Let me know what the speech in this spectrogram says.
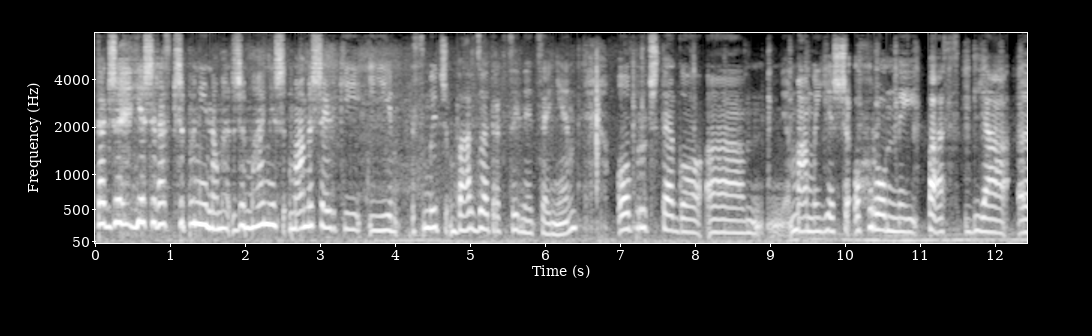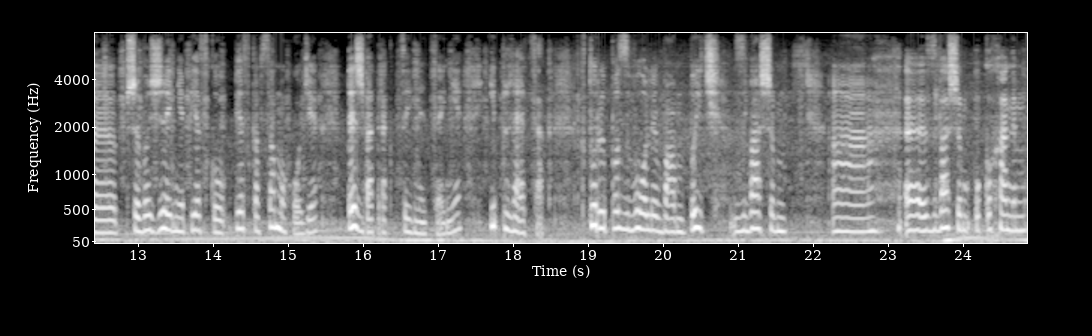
Także jeszcze raz przypominam, że mamy, mamy szelki i smycz w bardzo atrakcyjnej cenie. Oprócz tego mamy jeszcze ochronny pas dla e, przewożenia piesku, pieska w samochodzie, też w atrakcyjnej cenie i plecak, który pozwoli Wam być z Waszym, e, z waszym ukochanym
